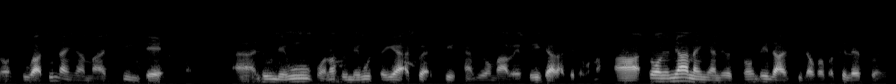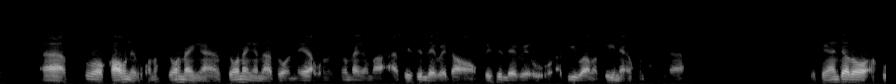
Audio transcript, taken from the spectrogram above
တော့သူကသူ့နိုင်ငံမှာရှိတဲ့အာလူနေမှုပေါ့နော်လူနေမှုတရားအတွက်အခြေခံပြီးတော့မှပဲပေးကြတာဖြစ်တယ်ပေါ့နော်အာတော်များများနိုင်ငံတွေကိုကျွန်တော်လေ့လာကြည့်တော့ဘာဖြစ်လဲဆိုရင် အာတော့ကောင်းတယ်ပေါ့နော်ကျွန်တော်နိုင်ငံကျွန်တော်နိုင်ငံသားတော့နဲတာပေါ့နော်ကျွန်တော်နိုင်ငံမှာ basic level တောင်း basic level ကိုအပြည့်အဝမပေးနိုင်ဘူးဒါတကယ်ကြတော့အခု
